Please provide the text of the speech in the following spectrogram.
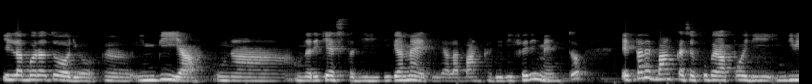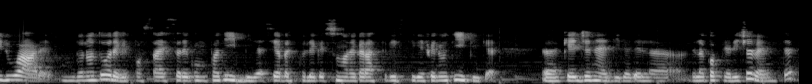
il laboratorio eh, invia una, una richiesta di, di gameti alla banca di riferimento e tale banca si occuperà poi di individuare un donatore che possa essere compatibile sia per quelle che sono le caratteristiche fenotipiche eh, che genetiche del, della coppia ricevente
